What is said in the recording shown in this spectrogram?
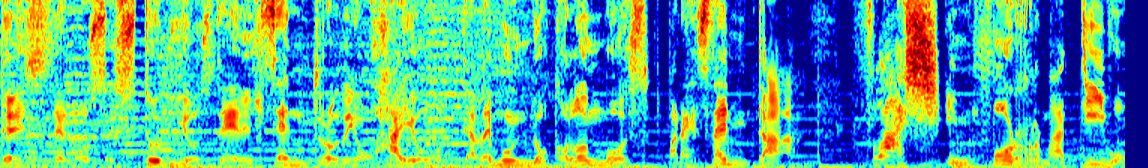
Desde los estudios del centro de Ohio, Telemundo Columbus presenta Flash Informativo.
